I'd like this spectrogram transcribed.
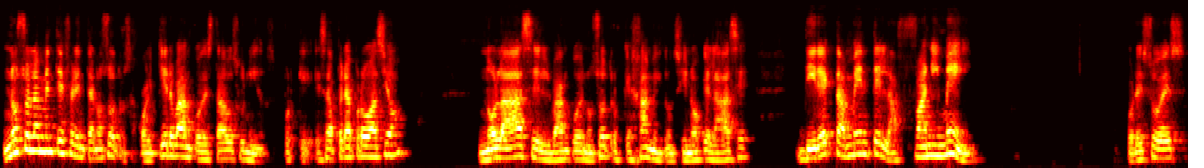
No solamente frente a nosotros, a cualquier banco de Estados Unidos, porque esa preaprobación no la hace el banco de nosotros, que es Hamilton, sino que la hace directamente la Fannie Mae. Por eso es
